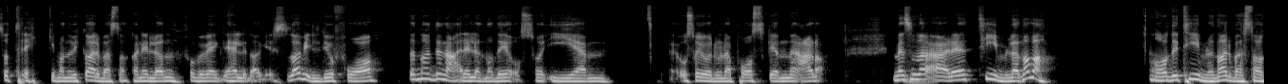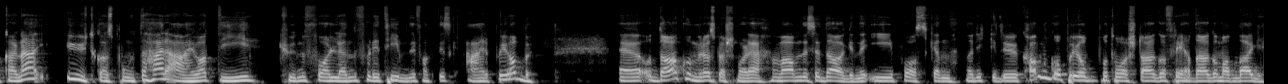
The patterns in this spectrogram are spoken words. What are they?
så trekker man jo ikke arbeidstakeren i lønn for bevegelige helligdager. Så da vil de jo få den ordinære lønna di også i, også i år hvor det er påsken er, da. Men så da er det timelønna, da. Og de timelønna arbeidstakerne, utgangspunktet her er jo at de kun får lønn for de timene de faktisk er på jobb. Eh, og da kommer jo spørsmålet, hva om disse dagene i påsken, når ikke du kan gå på jobb på torsdag og fredag og mandag?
